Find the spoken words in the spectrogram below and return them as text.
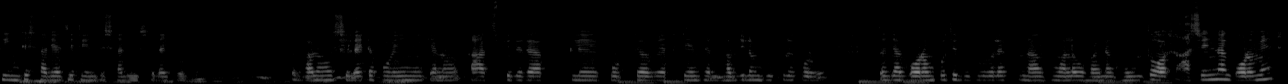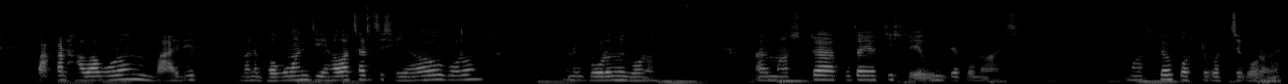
তিনটে শাড়ি আছে, তিনটে শাড়ি সেলাই করব। তো ভালো আমার সেলাইটা করেই নিই, কেন কাজ ফেলে রাখলে করতে হবে, একটা টেনশন ভাবছিলাম দুপুরে করব। তো যা গরম পড়ছে, দুপুরবেলা একটু না ঘুমালেও হয় না। ঘুম তো আস- আসেই না গরমে। পাকার হাওয়া গরম, বাইরে মানে ভগবান যে হাওয়া ছাড়ছে সেই হাওয়াও গরম। মানে গরমে গরম। আর মাছটা কোথায় যাচ্ছিস রে? ওই দেখো মাছ। মাছটাও কষ্ট পাচ্ছে গরমে।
